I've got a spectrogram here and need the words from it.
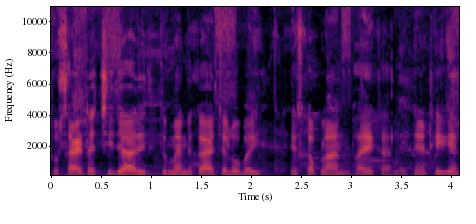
तो साइट अच्छी जा रही थी तो मैंने कहा, चलो भाई, इसका प्लान बाय कर लेते हैं। ठीक है?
